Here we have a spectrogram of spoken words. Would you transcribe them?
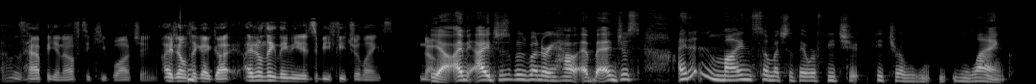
I was happy enough to keep watching. I don't think I got. I don't think they needed to be feature length. No. Yeah, I mean, I just was wondering how, and just I didn't mind so much that they were feature feature length,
